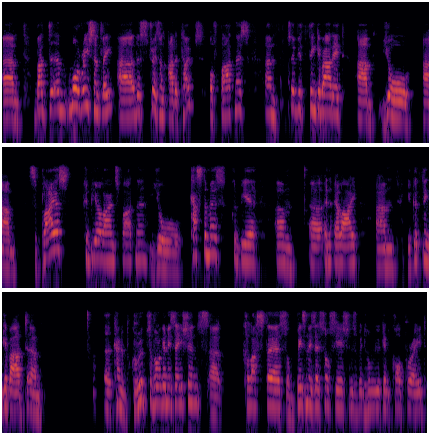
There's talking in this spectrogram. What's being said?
Um, but um, more recently, uh, the stress on other types of partners. Um, so if you think about it, um, your um, suppliers could be your alliance partner. Your customers could be a, um, uh, an ally. Um, you could think about um, uh, kind of groups of organizations, uh, clusters or business associations with whom you can cooperate,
